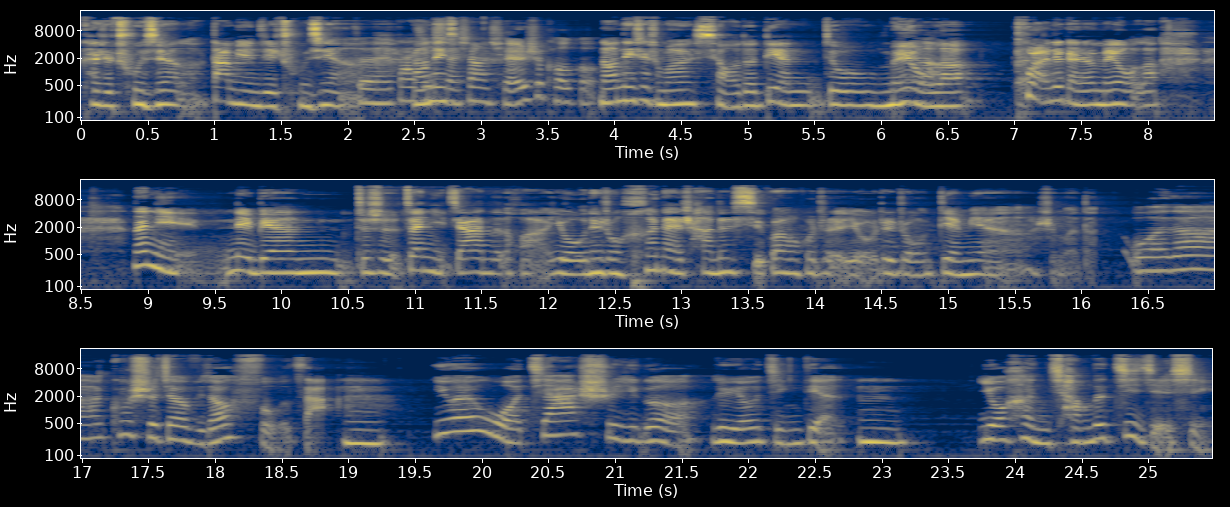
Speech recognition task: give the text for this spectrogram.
开始出现了，大面积出现了。对，大街小巷全是 COCO。然后那些什么小的店就没有了了，突然就感觉没有了。那你那边就是在你家的话，有那种喝奶茶的习惯，或者有这种店面啊什么的？我的故事就比较复杂，嗯因为我家是一个旅游景点，嗯有很强的季节性，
